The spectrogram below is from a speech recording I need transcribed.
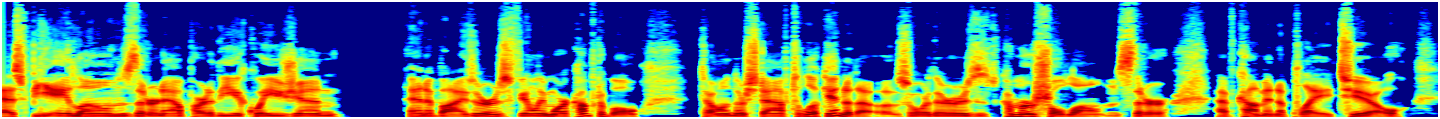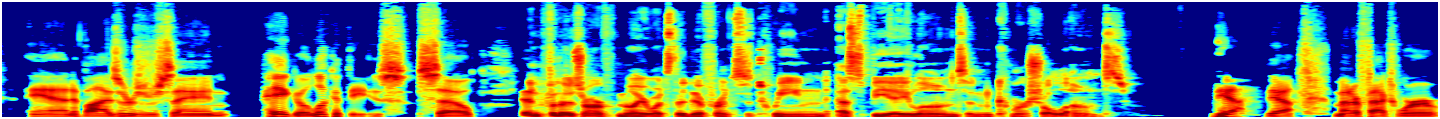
SBA loans that are now part of the equation and advisors feeling more comfortable telling their staff to look into those or there's commercial loans that are have come into play too. And advisors are saying hey go look at these. So and for those who aren't familiar what's the difference between sba loans and commercial loans yeah, yeah. Matter of fact, we're,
